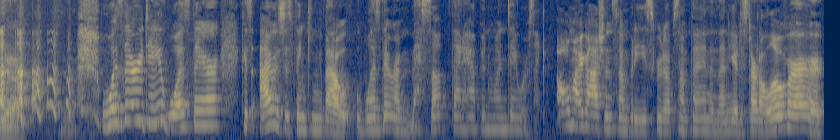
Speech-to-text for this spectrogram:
yeah. Was there a day? Was there? Because I was just thinking about, was there a mess up that happened one day where it's like, oh my gosh, and somebody screwed up something, and then you had to start all over? Or,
